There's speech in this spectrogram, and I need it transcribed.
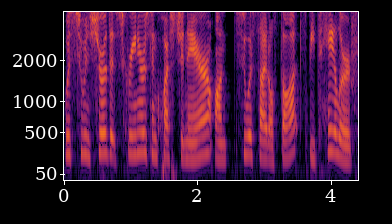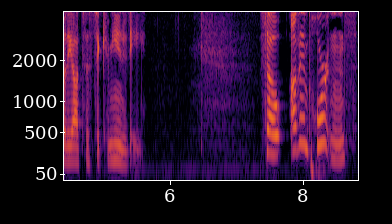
was to ensure that screeners and questionnaire on suicidal thoughts be tailored for the autistic community. So, of importance,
